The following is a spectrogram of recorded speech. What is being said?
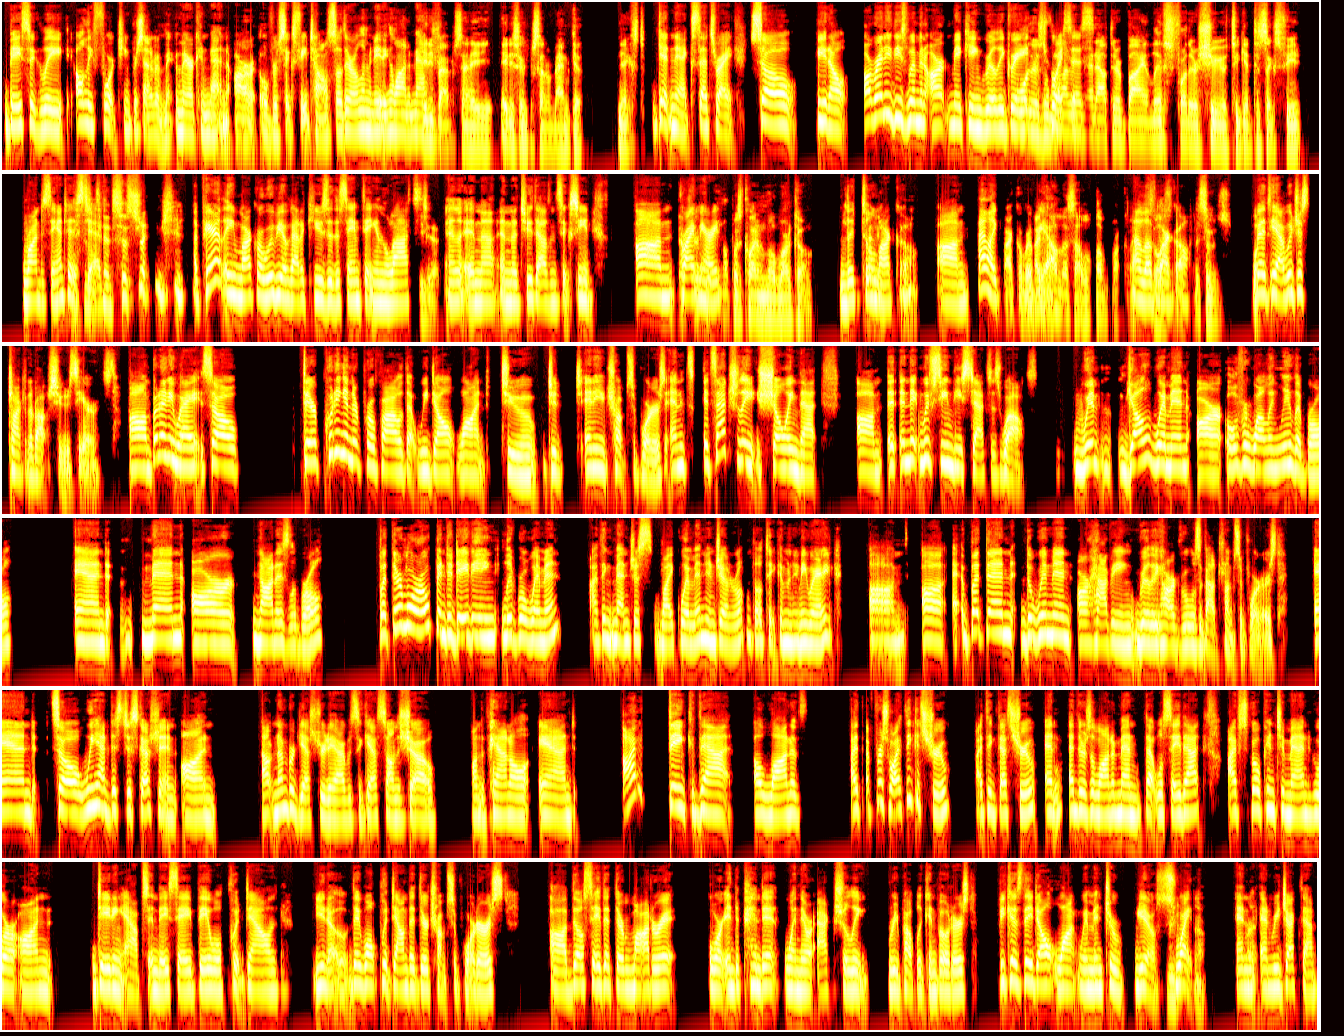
basically only 14% of American men are over six feet tall. So they're eliminating a lot of men. 85%, 80, 86% of men get nixed. Get next. That's right. So, you know, already these women aren't making really great Or there's a lot of choices. men out there buying lifts for their shoe to get to six feet. Ron DeSantis did. Apparently, Marco Rubio got accused of the same thing in the last in, in the in the 2016 um, primary. Trump was quite a little Marco. Little. Marco. Um, I like Marco Rubio, I, I love Marco. I love So Marco. But yeah, we're just talking about shoes here. Um, but anyway, so they're putting in their profile that we don't want to to any Trump supporters, and it's it's actually showing that. Um, and- and they, we've seen these stats as well. Women, young women are overwhelmingly liberal, and men are not as liberal, but they're more open to dating liberal women. I think men just like women in general; they'll take them in any way. Um, uh, but then the women are having really hard rules about Trump supporters. And so we had this discussion on outnumbered yesterday. I was a guest on the show on the panel. And I think that a lot of, I, first of all, I think it's true. I think that's true. And, and there's a lot of men that will say that. I've spoken to men who are on dating apps and they say they will put down, you know, they won't put down that they're Trump supporters. Uh, they'll say that they're moderate or independent when they're actually Republican voters because they don't want women to, you know, swipe and, Right. and reject them.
